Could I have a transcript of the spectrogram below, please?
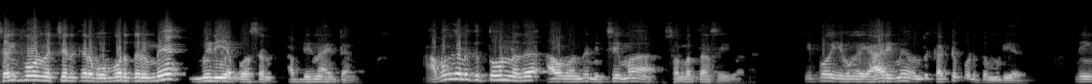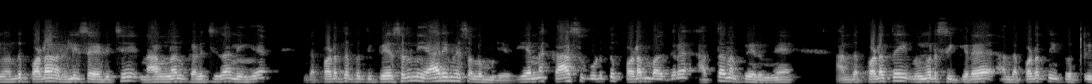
செல்போன் வச்சிருக்கிற ஒவ்வொருத்தருமே மீடியா பர்சன் அப்படின்னு ஆயிட்டாங்க. அவங்களுக்கு தோணுனதை அவங்க வந்து நிச்சயமா சொல்லத்தான் செய்வாங்க. இப்போ இவங்க யாரையுமே வந்து கட்டுப்படுத்த முடியாது. நீங்க வந்து படம் ரிலீஸ் ஆயிடுச்சு நாலு நாள் கழிச்சு தான் நீங்க இந்த படத்தை பத்தி பேசணும்னு யாரையுமே சொல்ல முடியாது. ஏன்னா காசு கொடுத்து படம் பார்க்குற அத்தனை பேருமே அந்த படத்தை விமர்சிக்கிற அந்த படத்தை பற்றி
